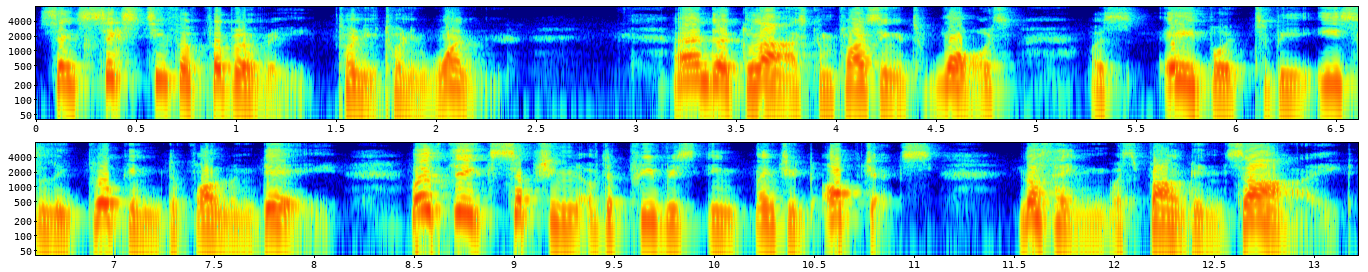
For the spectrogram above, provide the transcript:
since 16th of February 2021, and the glass comprising its walls was able to be easily broken the following day. With the exception of the previously mentioned objects, nothing was found inside.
